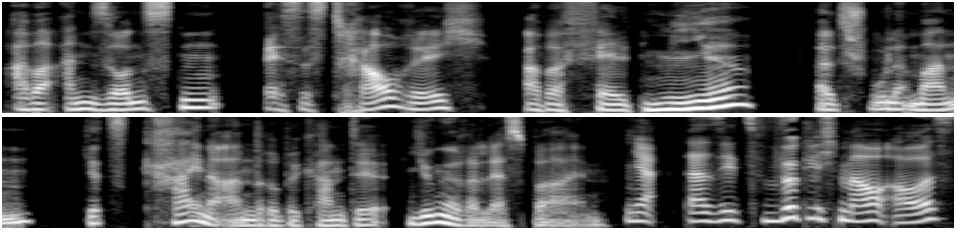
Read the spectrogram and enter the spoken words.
Aber ansonsten, es ist traurig, aber fällt mir als schwuler Mann jetzt keine andere bekannte jüngere Lesbe ein. Ja, da sieht's wirklich mau aus.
